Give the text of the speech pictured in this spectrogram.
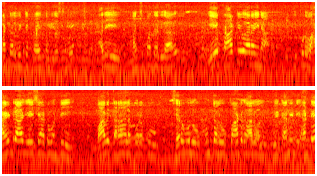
కట్టలు పెట్టే ప్రయత్నం చేస్తున్నారు. అది మంచి పద్ధతి కాదు. ఏ పార్టీ వారైనా ఇప్పుడు హైడ్రా చేసేటువంటి భావి తరాల కొరకు చెరువులు కుంటలు పాటు కాలువలు వీటన్నిటి అంటే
